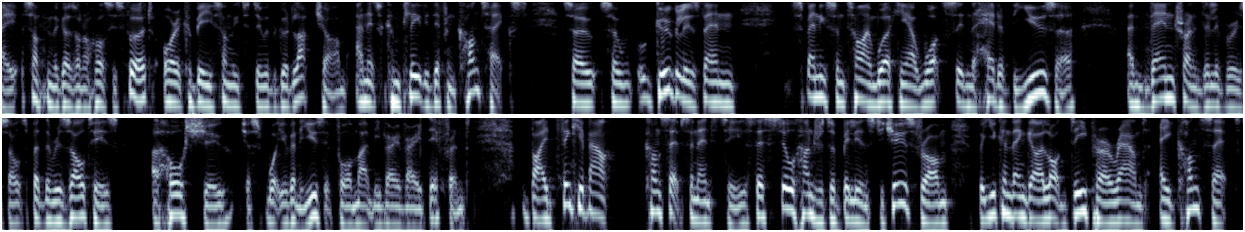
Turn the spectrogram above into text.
a, something that goes on a horse's foot, or it could be something to do with the good luck charm, and it's a completely different context. So, so Google is then spending some time working out what's in the head of the user, and then trying to deliver results. But the result is a horseshoe, just what you're going to use it for, might be very, very different. By thinking about concepts and entities, there's still hundreds of billions to choose from, but you can then go a lot deeper around a concept.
